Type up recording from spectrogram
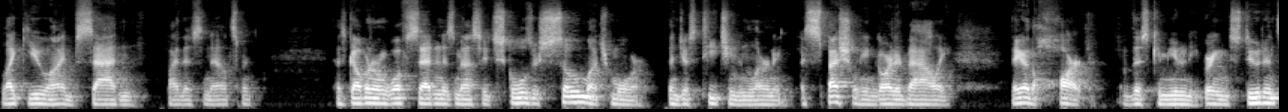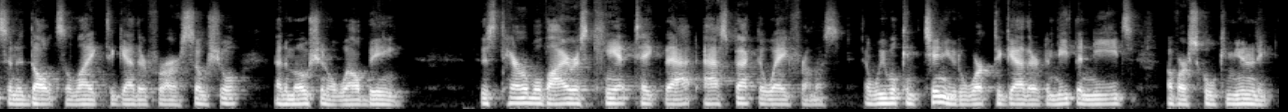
Like you, I'm saddened by this announcement. As Governor Wolf said in his message, schools are so much more than just teaching and learning, especially in Garnet Valley. They are the heart of this community, bringing students and adults alike together for our social and emotional well being. This terrible virus can't take that aspect away from us, and we will continue to work together to meet the needs of our school community.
